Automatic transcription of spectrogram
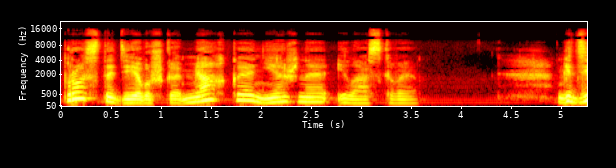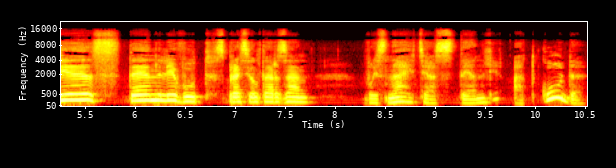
просто девушка, мягкая, нежная и ласковая. «Где Стэнли Вуд?» — спросил Тарзан. «Вы знаете о Стэнли? Откуда?»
